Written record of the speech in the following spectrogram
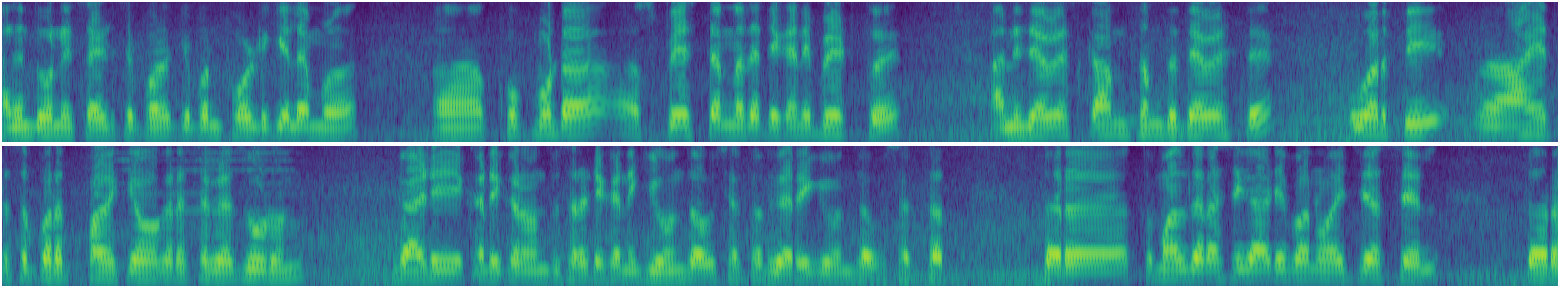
आणि दोन्ही साईडचे फळके पण फोल्ड केल्यामुळं खूप मोठा स्पेस त्यांना त्या ठिकाणी भेटतोय. आणि ज्यावेळेस काम संपतं त्यावेळेस ते वरती आहे तसं परत फळके वगैरे सगळे जोडून गाडी एका ठिकाणाहून दुसऱ्या ठिकाणी घेऊन जाऊ शकतात घरी घेऊन जाऊ शकतात. तर तुम्हाला जर अशी गाडी बनवायची असेल तर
